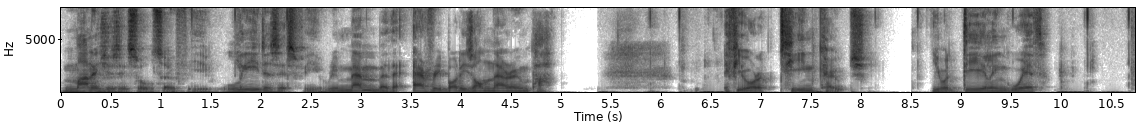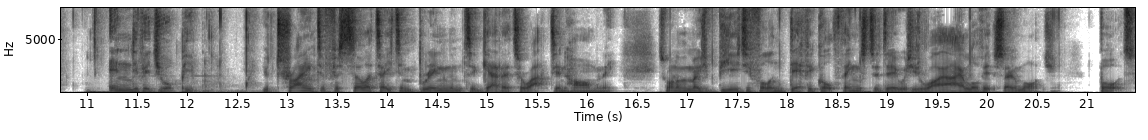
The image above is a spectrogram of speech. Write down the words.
Managers, it's also for you. Leaders, it's for you. Remember that everybody's on their own path. If you're a team coach, you're dealing with individual people. You're trying to facilitate and bring them together to act in harmony. It's one of the most beautiful and difficult things to do, which is why I love it so much. But,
